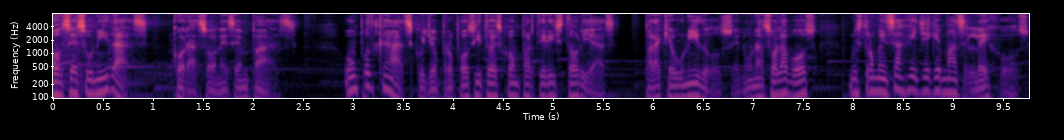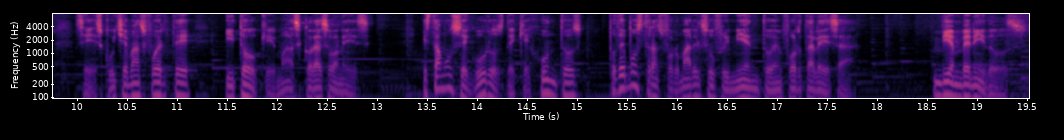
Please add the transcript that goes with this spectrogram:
Voces Unidas, Corazones en Paz. Un podcast cuyo propósito es compartir historias para que unidos en una sola voz, nuestro mensaje llegue más lejos, se escuche más fuerte y toque más corazones. Estamos seguros de que juntos podemos transformar el sufrimiento en fortaleza. Bienvenidos.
